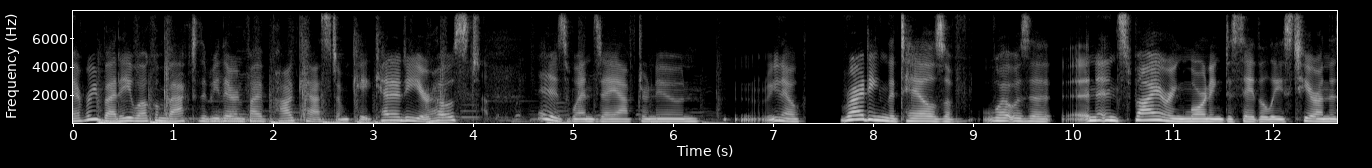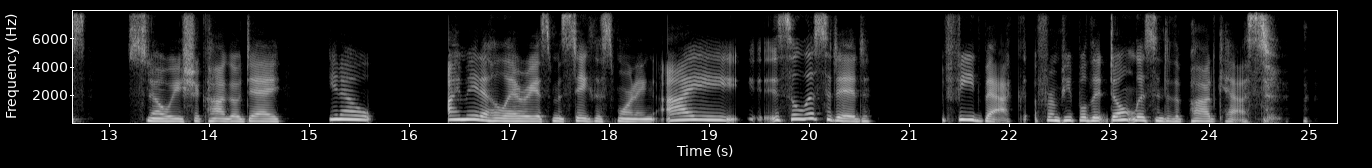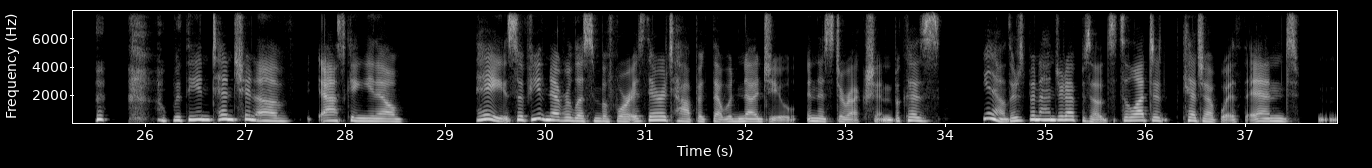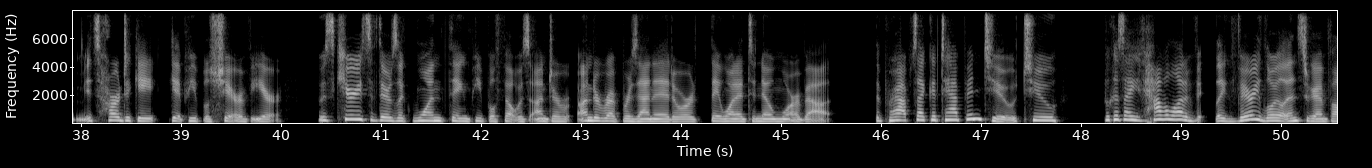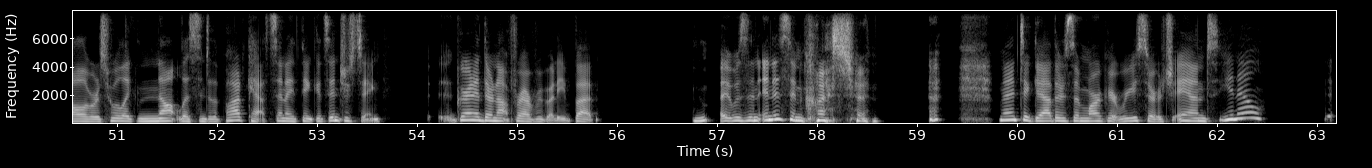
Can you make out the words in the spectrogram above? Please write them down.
Hi, everybody. Welcome back to the Be There in Five podcast. I'm Kate Kennedy, your host. It is Wednesday afternoon. You know, writing the tales of what was a an inspiring morning, to say the least, here on this snowy Chicago day. You know, I made a hilarious mistake this morning. I solicited feedback from people that don't listen to the podcast with the intention of asking, you know, Hey, so if you've never listened before, is there a topic that would nudge you in this direction? Because, you know, there's been 100 episodes. It's a lot to catch up with, and it's hard to get, get people's share of ear. I was curious if there's like one thing people felt was under underrepresented or they wanted to know more about that perhaps I could tap into to because I have a lot of like very loyal Instagram followers who will like not listen to the podcast and I think it's interesting. Granted they're not for everybody, but it was an innocent question meant to gather some market research. And, you know,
